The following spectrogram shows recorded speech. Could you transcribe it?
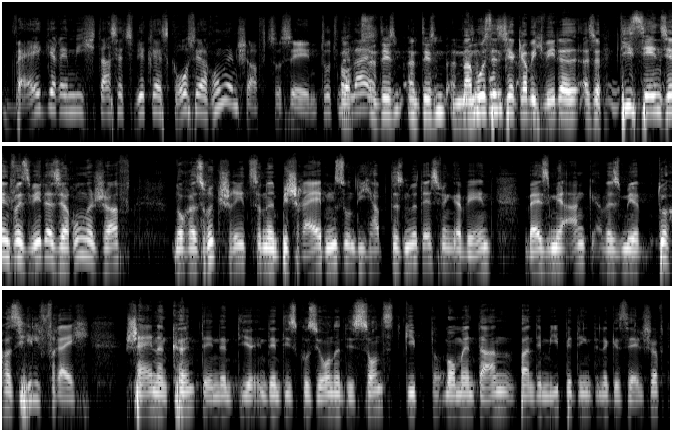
weigere mich, das jetzt wirklich als große Errungenschaft zu sehen. Tut mir oh, leid. An diesem, an diesem, an Man muss Punkt es ja, glaube ich, weder, also die sehen es jedenfalls weder als Errungenschaft noch als Rückschritt, sondern beschreiben es. Und ich habe das nur deswegen erwähnt, weil es mir, weil es mir durchaus hilfreich scheinen könnte in den, in den Diskussionen, die es sonst gibt, momentan pandemiebedingt in der Gesellschaft,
